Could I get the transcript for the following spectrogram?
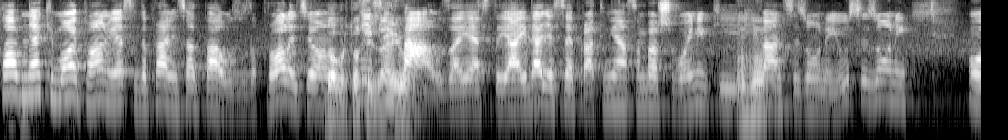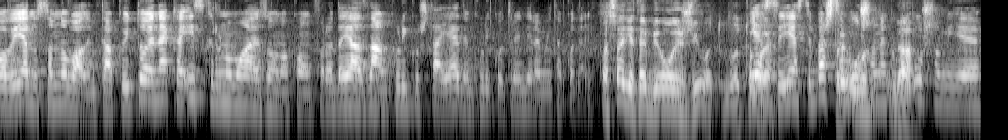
Pa neki moji planovi jeste da pravim sad pauzu za proleće. On, Dobro, to svi mislim, znaju. pauza jeste. Ja i dalje sve pratim. Ja sam baš vojnik i, Mhm. i van sezone i u sezoni. Ove, jednostavno volim tako. I to je neka iskreno moja zona komfora. Da ja znam koliko šta jedem, koliko treniram i tako dalje. Pa sad je tebi ovo i život, gotovo je. Jeste, jeste. Baš sam Pre- ušla nekako, da. ušlo mi je,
